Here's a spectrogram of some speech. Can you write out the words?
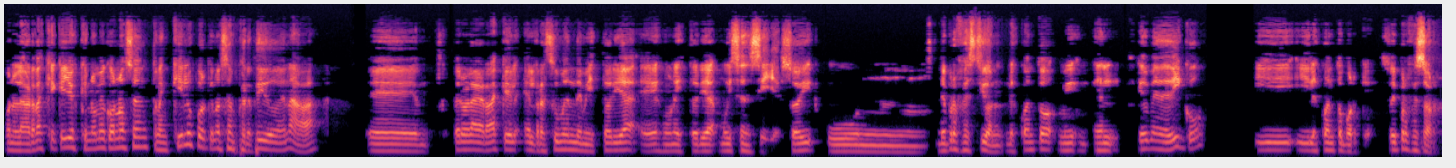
Bueno, la verdad es que aquellos que no me conocen, tranquilos porque no se han perdido de nada. Eh, pero la verdad es que el, resumen de mi historia es una historia muy sencilla. Soy un de profesión. Les cuento mi, el que me dedico y, les cuento por qué. Soy profesor.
